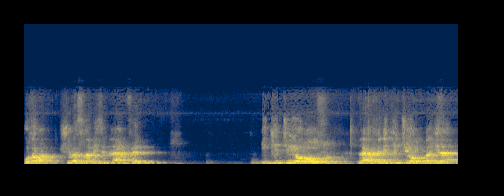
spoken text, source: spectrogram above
O zaman şurası da bizim lenfin ikinci yolu olsun. Lenfin ikinci yolunda yine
